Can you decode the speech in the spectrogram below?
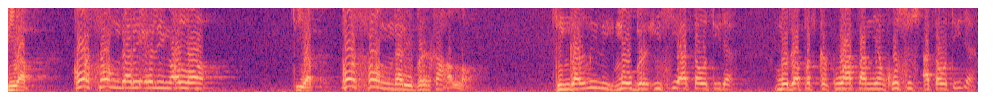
tiap kosong dari eling Allah tiap kosong dari berkah Allah tinggal milih mau berisi atau tidak mau dapat kekuatan yang khusus atau tidak.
